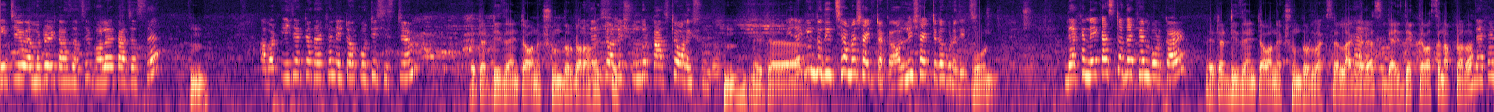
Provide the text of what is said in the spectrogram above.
নিচে এমব্রয়ডারি কাজ আছে গলার কাজ আছে। হুম। আবার এই যে একটা দেখেন এটা কোটি সিস্টেম এটার ডিজাইনটা অনেক সুন্দর করা হয়েছে। অনেক সুন্দর কাজটা অনেক সুন্দর। হুম এটা এটা কিন্তু দিচ্ছে আমরা ষাট টাকা অনলি ষাট টাকা করে দিচ্ছি। দেখেন এই কাজটা দেখেন বোরকার। এটার ডিজাইনটা অনেক সুন্দর লাগছে লাক্সারিয়াস গাইজ দেখতে পাচ্ছেন আপনারা? দেখেন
